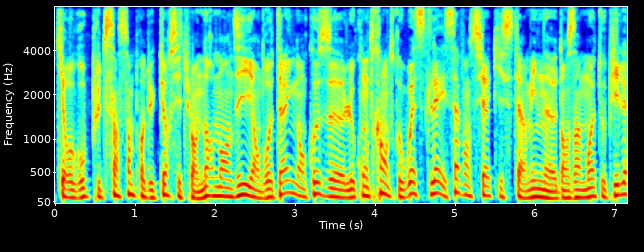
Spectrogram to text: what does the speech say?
qui regroupe plus de 500 producteurs situés en Normandie et en Bretagne. En cause, le contrat entre Westley et Savancia qui se termine dans un mois tout pile.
